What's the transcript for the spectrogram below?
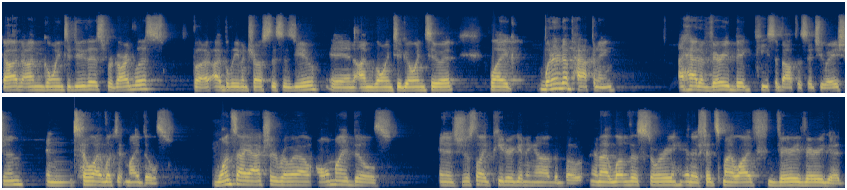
God, I'm going to do this regardless, but I believe and trust this is you, and I'm going to go into it. Like what ended up happening, I had a very big peace about the situation until I looked at my bills. Once I actually wrote out all my bills and it's just like Peter getting out of the boat. And I love this story, and it fits my life very, very good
